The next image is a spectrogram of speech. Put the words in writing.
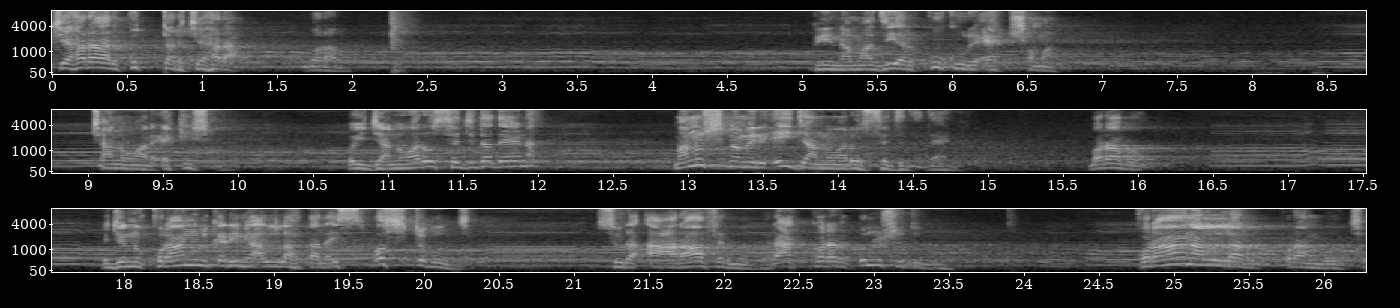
চেহারা আর কুত্তার চেহারা, বরাবর। বেনামাজি আর কুকুর এক সমান। জানোয়ার একই সমান। ওই জানোয়ারও সেজদা দেয় না, মানুষ নামের এই জানোয়ারও সেজদা দেয় না, বরাবর। এই জন্য কোরআনুল করিমে আল্লাহ তালা স্পষ্ট বলছে, সুরা আরাফের মধ্যে রাগ করার কোনো সুযোগ নেই। কোরআন আল্লাহর কোরআন বলছে,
